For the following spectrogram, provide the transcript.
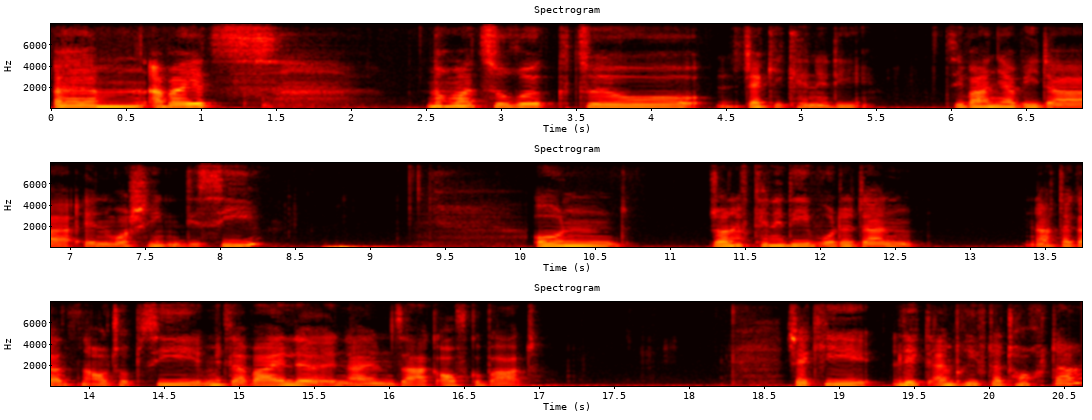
Mhm. Ähm, aber jetzt nochmal zurück zu Jackie Kennedy. Sie waren ja wieder in Washington, D.C. Und John F. Kennedy wurde dann nach der ganzen Autopsie mittlerweile in einem Sarg aufgebahrt. Jackie legt einen Brief der Tochter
